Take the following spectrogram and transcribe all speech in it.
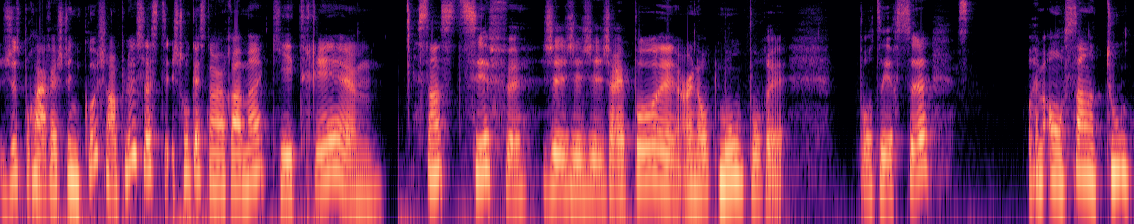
juste pour en rajouter une couche en plus, là, je trouve que c'est un roman qui est très euh, sensitif. J'aurais pas euh, un autre mot pour euh, pour dire ça. Vraiment, on sent tout.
